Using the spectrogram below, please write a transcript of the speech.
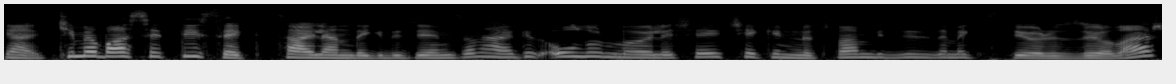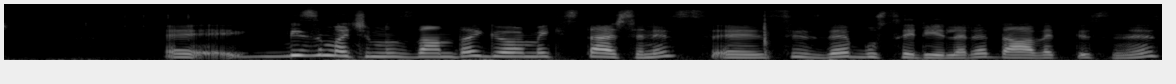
yani kime bahsettiysek Tayland'a gideceğimizden herkes olur mu öyle şey çekin lütfen bizi izlemek istiyoruz diyorlar. E, bizim açımızdan da görmek isterseniz e, siz de bu serilere davetlisiniz.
